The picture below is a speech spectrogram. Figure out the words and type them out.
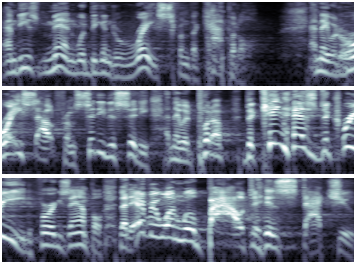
and these men would begin to race from the capital. And they would race out from city to city, and they would put up, the king has decreed, for example, that everyone will bow to his statue.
